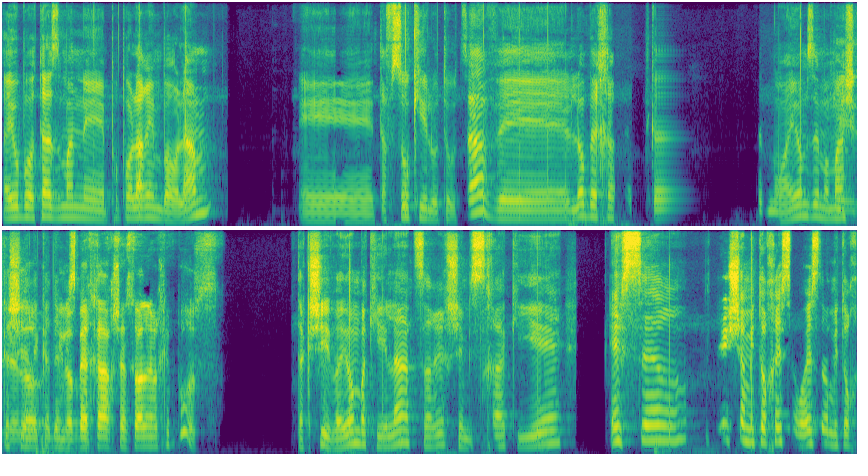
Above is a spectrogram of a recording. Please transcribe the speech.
היו באותה זמן אה, פופולריים בעולם, תפסו כאילו תאוצה, ולא בהכרח התקדמו. היום זה ממש כי זה קשה לא- לקדם כי לא. בהכרח שעשו עליהם חיפוש. תקשיב, היום בקהילה צריך שמשחק יהיה 10, 9 מתוך 10 או 10 מתוך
